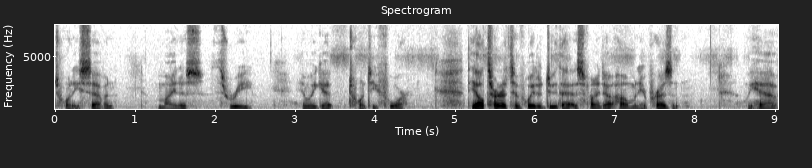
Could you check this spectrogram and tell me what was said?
27 minus 3, and we get 24. The alternative way to do that is find out how many are present. We have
